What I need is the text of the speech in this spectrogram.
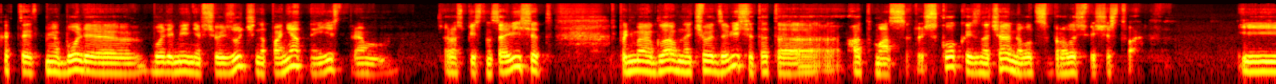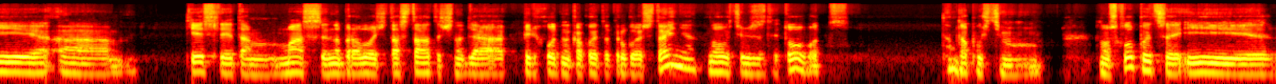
как-то более, более-менее все изучено, понятно, и есть прям расписано. Зависит понимаю, главное, от чего это зависит, это от массы. То есть сколько изначально вот собралось вещества. И э, если там массы набралось достаточно для перехода на какое-то другое состояние новой звезды, то вот там, допустим, оно схлопается и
